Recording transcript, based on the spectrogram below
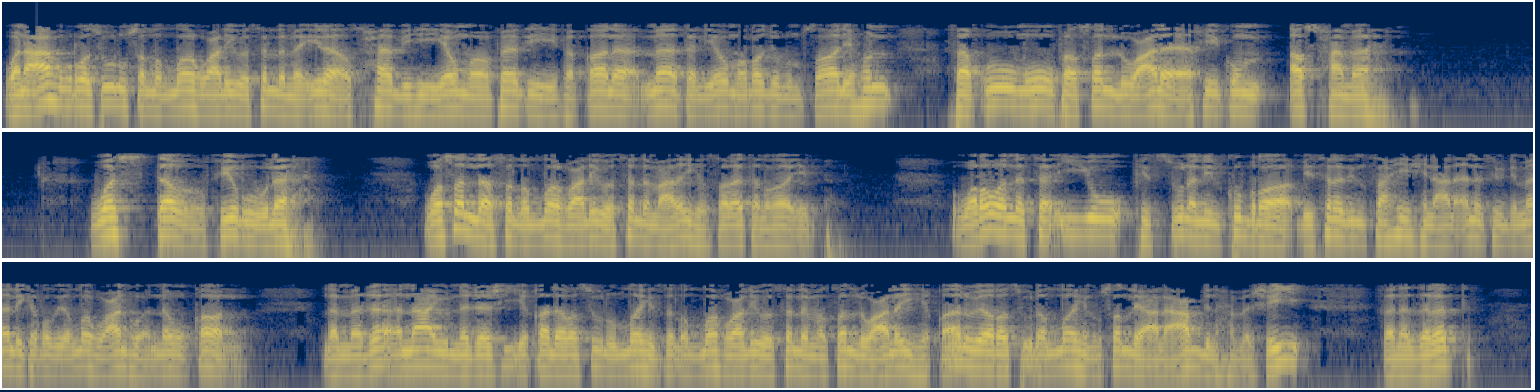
ونعاه الرسول صلى الله عليه وسلم إلى أصحابه يوم وفاته فقال مات اليوم رجل صالح فقوموا فصلوا على أخيكم أصحمه. واستغفروا له. وصلى صلى الله عليه وسلم عليه صلاة الغائب. وروى النسائي في السنن الكبرى بسند صحيح عن أنس بن مالك رضي الله عنه أنه قال لما جاء نعي النجاشي قال رسول الله صلى الله عليه وسلم صلوا عليه. قالوا يا رسول الله نصلي على عبد حبشي فنزلت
